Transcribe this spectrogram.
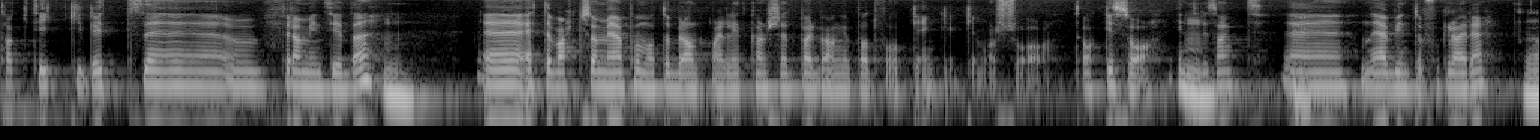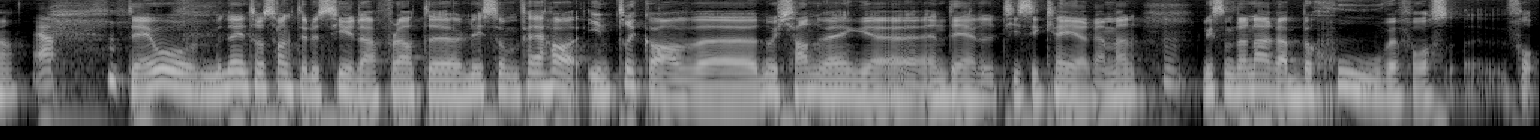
taktikk litt uh, fra min side. Eh, etter hvert som jeg på en måte brant meg litt kanskje et par ganger på at folk egentlig ikke var så Det var ikke så interessant eh, når jeg begynte å forklare. Ja. Ja. Det er jo det er interessant det du sier der, for, at, eh, liksom, for jeg har inntrykk av eh, Nå kjenner jeg eh, en del TCK-ere, men liksom den der behovet for for,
